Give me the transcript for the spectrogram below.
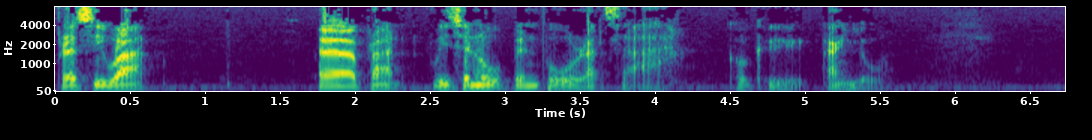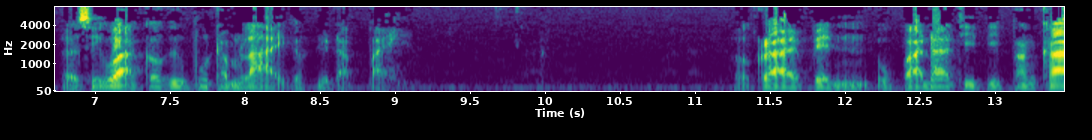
พระศิวะพระวิษณุเป็นผู้รักษาก็คือตั้งอยู่ พระศิวะก็คือผู้ทำลายก็คือดับไป ก็กลายเป็นอุปาดาทิติพังคะ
